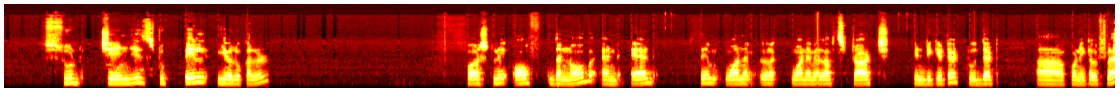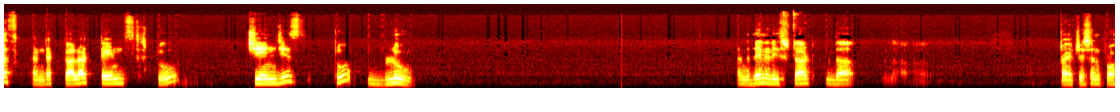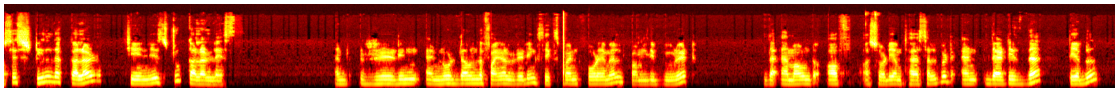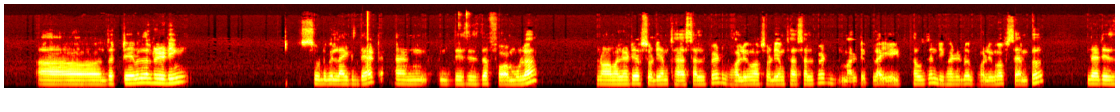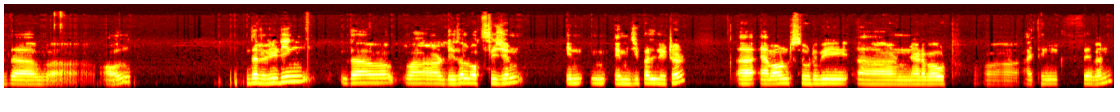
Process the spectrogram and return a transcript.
should changes to pale yellow color. Firstly off the knob and add same 1 1 ml of starch indicator to that uh, conical flask and the color tends to changes to blue. And then restart the titration process till the color changes to colorless. And reading and note down the final reading 6.4 ml from the burette the amount of uh, sodium thiosulfate and that is the table. Uh, the table reading should be like that and this is the formula. Normality of sodium thiosulfate volume of sodium thiosulfate multiply 8000 divided by volume of sample that is the uh, all. The reading the uh, dissolved oxygen in mg per liter uh, amount should be uh, at about uh, I think 7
